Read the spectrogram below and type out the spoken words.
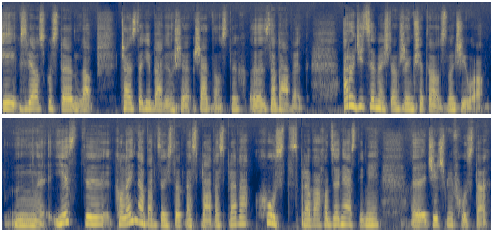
i w związku z tym no, często nie bawią się żadną z tych y, zabawek. A rodzice myślą, że im się to znudziło. Mm, jest y, kolejna bardzo istotna sprawa, sprawa chust, sprawa chodzenia z tymi y, dziećmi w chustach.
